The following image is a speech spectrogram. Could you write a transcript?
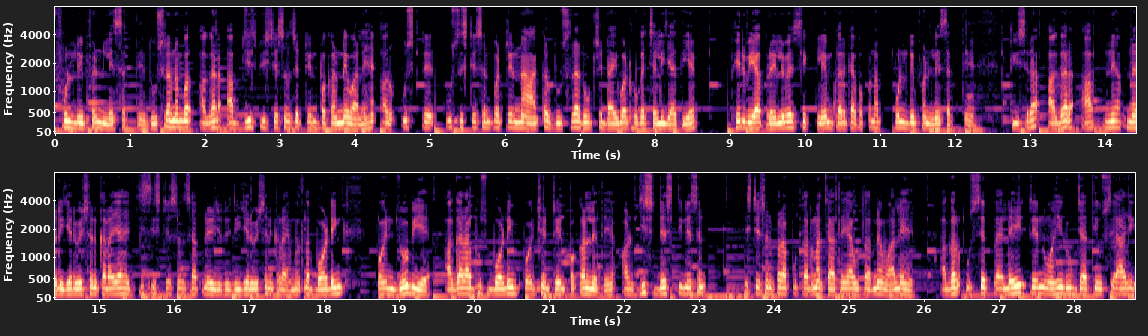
फुल रिफंड ले सकते हैं? दूसरा नंबर, अगर आप जिस भी स्टेशन से ट्रेन पकड़ने वाले हैं और उस उस स्टेशन पर ट्रेन ना आकर दूसरा रूट से डाइवर्ट होकर चली जाती है फिर भी आप रेलवे से क्लेम करके आप अपना फुल रिफंड ले सकते हैं। तीसरा, अगर आपने अपना रिजर्वेशन कराया है, जिस स्टेशन से आपने रिजर्वेशन कराया मतलब बोर्डिंग पॉइंट जो भी है, अगर आप उस बोर्डिंग पॉइंट से ट्रेन पकड़ लेते हैं और जिस डेस्टिनेशन स्टेशन पर आप उतरना चाहते हैं या उतरने वाले हैं, अगर उससे पहले ही ट्रेन वहीं रुक जाती है, उससे आज,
